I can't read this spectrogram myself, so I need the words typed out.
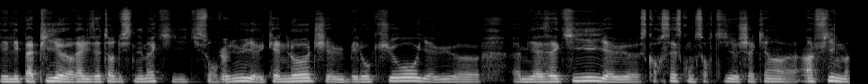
les les papys, heu, réalisateurs du cinéma qui qui sont Mmh. revenus. Il y a eu Ken Loach, il y a eu Bellocchio, il y a eu, heu heu, Miyazaki, il y a eu, heu, Scorsese qui ont sorti, heu, chacun, heu, un film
